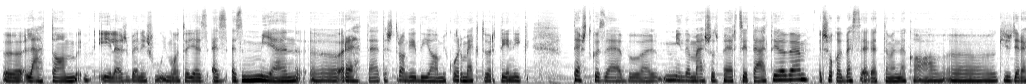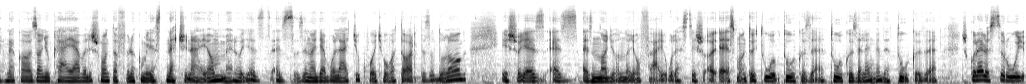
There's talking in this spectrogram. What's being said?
ö, láttam élesben, és úgy mondta, hogy ez, ez, ez milyen ö, rettenetes tragédia, amikor megtörténik testközelből, minden másodpercét átélve. Sokat beszélgettem ennek a ö, kisgyereknek az anyukájával, és mondta főnököm, hogy ezt ne csináljam, mert hogy ez, ez azért nagyjából látjuk, hogy hova tart ez a dolog, és hogy ez, ez, ez nagyon-nagyon fájó lesz, és ezt mondta, hogy túl, túl közel, túl közel engedett, túl közel. És akkor először úgy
